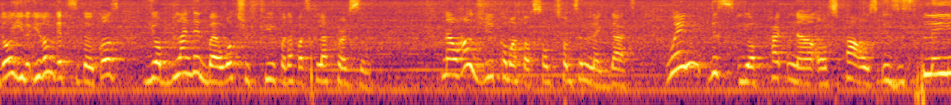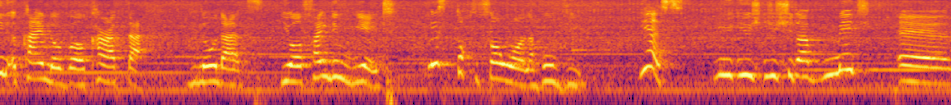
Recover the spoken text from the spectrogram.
don't you, you don't get to see it because you're blinded by what you feel for that particular person. Now how do you come out of some, something like that? When this your partner or spouse is displaying a kind of uh, character you know that you're finding weird please talk to someone above you. Yes you you, you should have made uh,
